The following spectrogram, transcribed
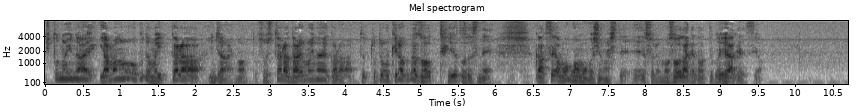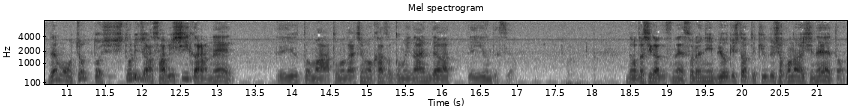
人のいない山の奥でも行ったらいいんじゃないの？と。そしたら誰もいないからとても気楽だぞって言うとですね学生がもごもごしまして、え、それもそうだけどってこう言うわけですよ。でもちょっと一人じゃ寂しいからね。って言うとまあ友達も家族もいないんではって言うんですよ。で私がですねそれに病気したって救急車来ないしねと。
